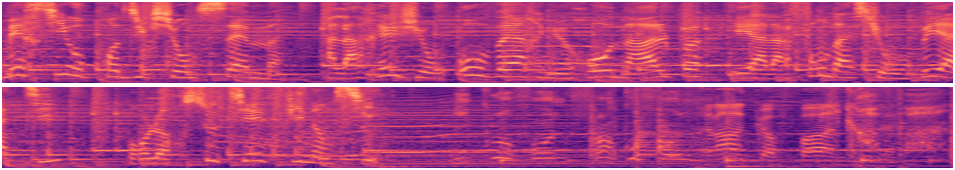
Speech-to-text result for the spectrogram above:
Merci aux productions SEM, à la région Auvergne-Rhône-Alpes et à la Fondation Beati pour leur soutien financier. Microphone francophone. Francophone.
